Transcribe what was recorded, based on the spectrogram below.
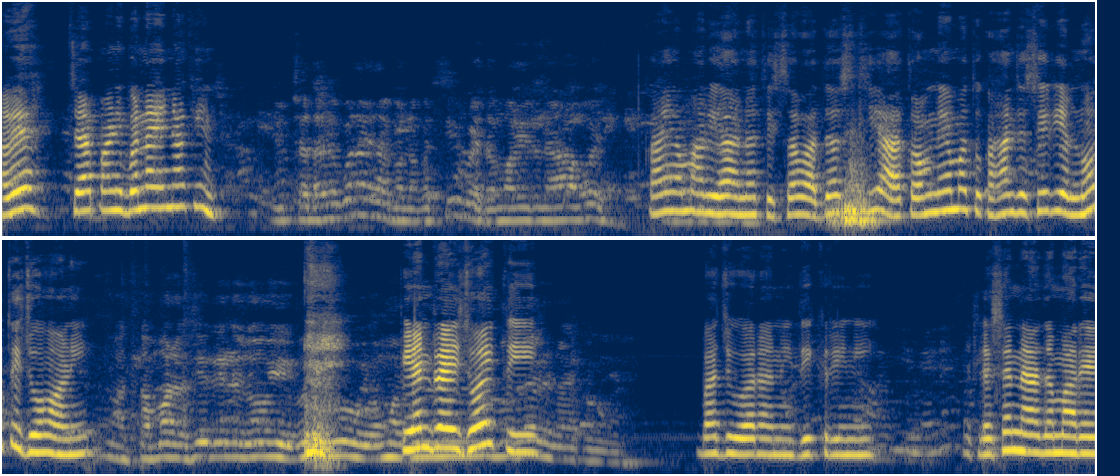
હવે ચા પાણી બનાવી નાખીને? કાંઈ અમારી આ નથી, સવા દસ થયા. તો અમને એમ હતું કે સાંજે સિરિયલ નહોતી જોવાની. પેન ડ્રાઈવ જોઈતી. બાજુવાળાની દીકરીની. એટલે છે ને આજ અમારે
